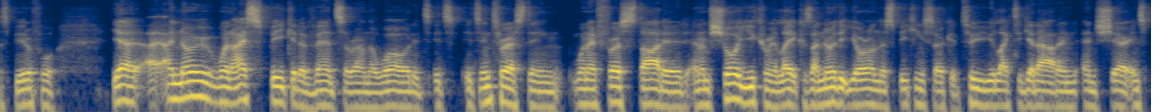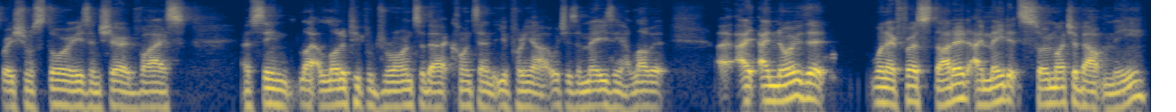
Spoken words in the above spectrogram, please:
that's beautiful. Yeah, I, I know when I speak at events around the world, it's it's it's interesting. When I first started, and I'm sure you can relate because I know that you're on the speaking circuit too. You like to get out and, and share inspirational stories and share advice. I've seen like a lot of people drawn to that content that you're putting out, which is amazing. I love it. I, I know that when I first started, I made it so much about me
